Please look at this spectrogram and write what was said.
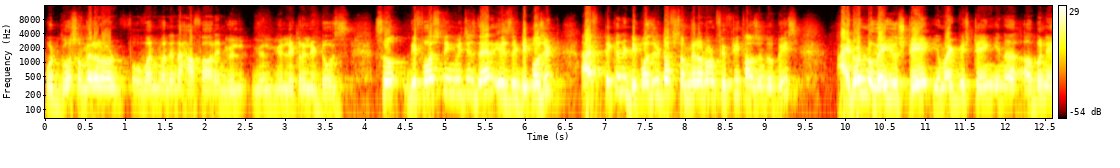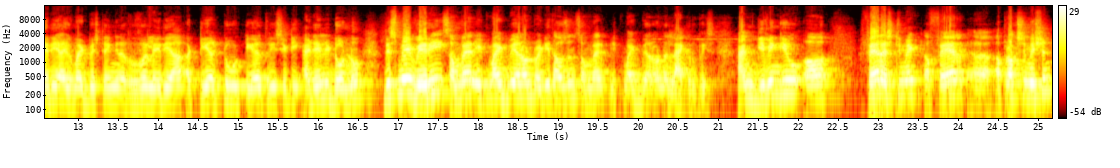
would go somewhere around for one one and a half hour and you'll you'll you literally doze. So the first thing which is there is the deposit. I have taken a deposit of somewhere around 50,000 rupees. I don't know where you stay. You might be staying in a urban area, you might be staying in a rural area, a tier 2, tier 3 city. I really don't know. This may vary. Somewhere it might be around 20,000, somewhere it might be around a lakh rupees. I am giving you a fair estimate, a fair uh, approximation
